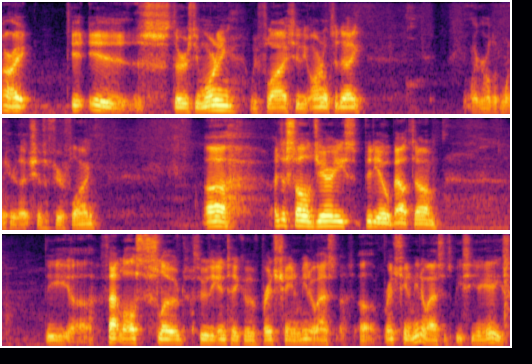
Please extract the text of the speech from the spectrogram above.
All right, it is Thursday morning. We fly to the Arnold today. My girl doesn't want to hear that. She has a fear of flying. Uh, I just saw Jerry's video about um, the uh, fat loss slowed through the intake of branched chain amino acids, uh, branched chain amino acids (BCAAs),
